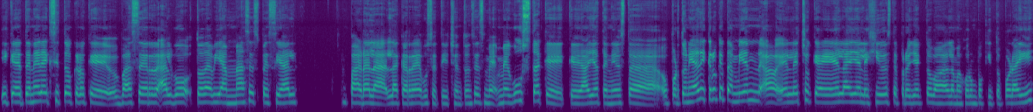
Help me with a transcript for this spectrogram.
y que de tener éxito creo que va a ser algo todavía más especial para la, la, carrera de Bucetich. Entonces me, me gusta que, que, haya tenido esta oportunidad y creo que también ah, el hecho que él haya elegido este proyecto va a lo mejor un poquito por ahí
